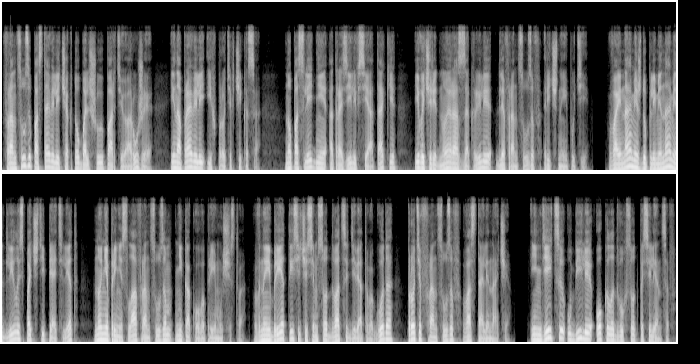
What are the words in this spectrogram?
французы поставили Чакто большую партию оружия и направили их против Чикаса, но последние отразили все атаки и в очередной раз закрыли для французов речные пути. Война между племенами длилась почти пять лет, но не принесла французам никакого преимущества. В ноябре 1729 года против французов восстали Начи. Индейцы убили около 200 поселенцев.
